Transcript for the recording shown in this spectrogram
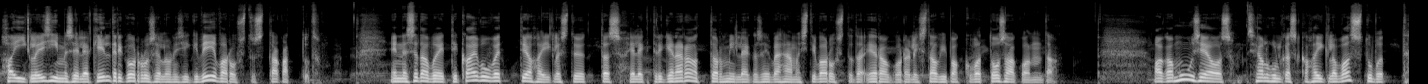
haigla esimesel ja keldrikorrusel on isegi veevarustus tagatud. enne seda võeti kaevuvett ja haiglas töötas elektrigeneraator, millega sai vähemasti varustada erakorralist abi pakkuvat osakonda aga muus eos, sealhulgas ka haigla vastuvõtt,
